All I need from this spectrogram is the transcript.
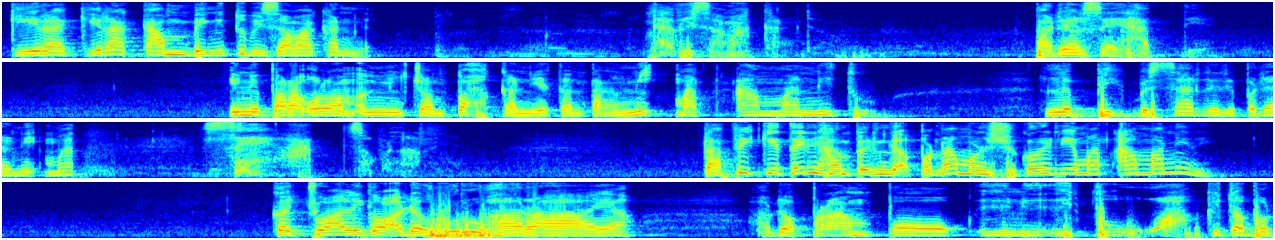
Kira-kira kambing itu bisa makan nggak? Nggak bisa makan. Padahal sehat dia. Ini para ulama mencontohkan ya tentang nikmat aman itu lebih besar daripada nikmat sehat sebenarnya. Tapi kita ini hampir nggak pernah mensyukuri nikmat aman ini. Kecuali kalau ada huru hara ya. Ada perampok, ini itu. Wah kita ber,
